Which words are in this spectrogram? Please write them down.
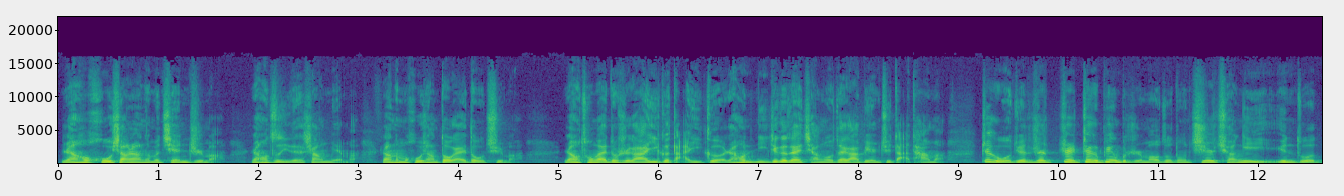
然后互相让他们牵制嘛，然后自己在上面嘛，让他们互相斗来斗去嘛，然后从来都是拉一个打一个，然后你这个再强，我再拉别人去打他嘛。这个我觉得这这这个并不止毛泽东，其实权力运作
